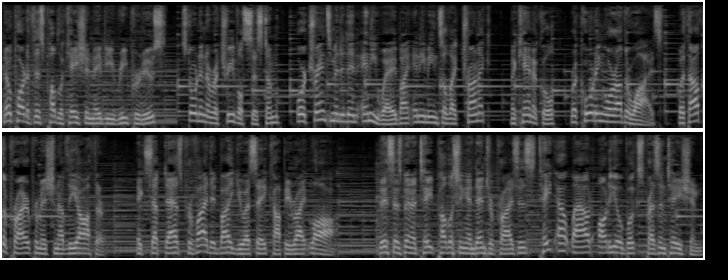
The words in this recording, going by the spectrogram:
No part of this publication may be reproduced, stored in a retrieval system, or transmitted in any way by any means electronic, mechanical, recording, or otherwise, without the prior permission of the author except as provided by USA copyright law. This has been a Tate Publishing and Enterprises Tate Out Loud audiobooks presentation.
